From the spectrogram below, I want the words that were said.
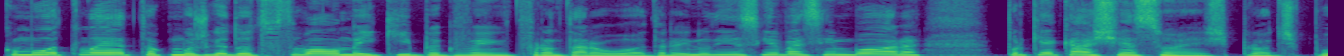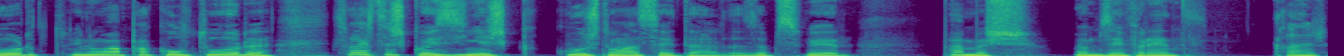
como o atleta ou como o jogador de futebol, uma equipa que vem defrontar a outra e no dia seguinte vai-se embora. Porque é que há exceções para o desporto e não há para a cultura? São estas coisinhas que custam a aceitar, estás a perceber? Pá, mas vamos em frente. Claro.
